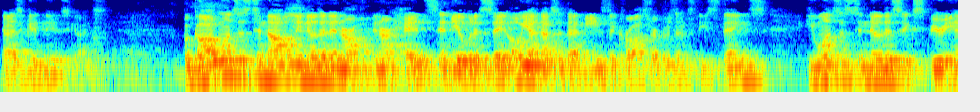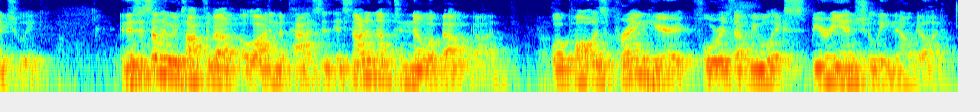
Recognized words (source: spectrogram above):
That is good news, guys. But God wants us to not only know that in our, in our heads and be able to say, oh, yeah, that's what that means. The cross represents these things. He wants us to know this experientially. And this is something we've talked about a lot in the past. It's not enough to know about God. What Paul is praying here for is that we will experientially know God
